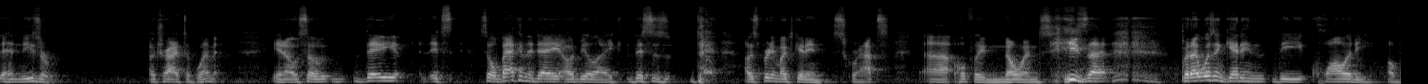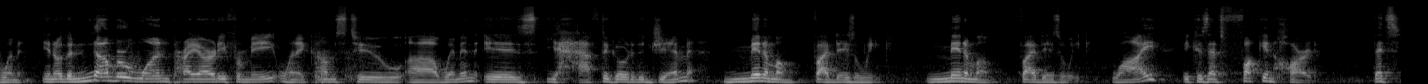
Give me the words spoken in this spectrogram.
and these are attractive women. You know, so they it's so back in the day, I would be like, this is, I was pretty much getting scraps. Uh, hopefully, no one sees that but I wasn't getting the quality of women. You know, the number one priority for me when it comes to uh, women is you have to go to the gym minimum five days a week. Minimum five days a week. Why? Because that's fucking hard. That's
